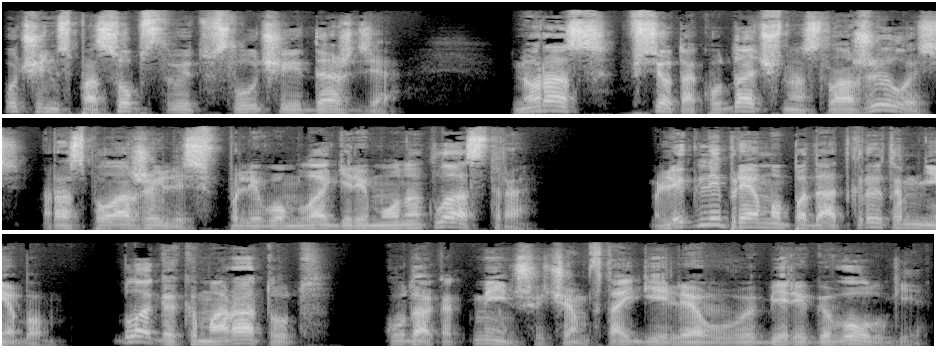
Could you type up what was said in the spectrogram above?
Очень способствует в случае дождя. Но раз все так удачно сложилось, расположились в полевом лагере монокластера, легли прямо под открытым небом. Благо комара тут куда как меньше, чем в тайге левого берега Волги.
